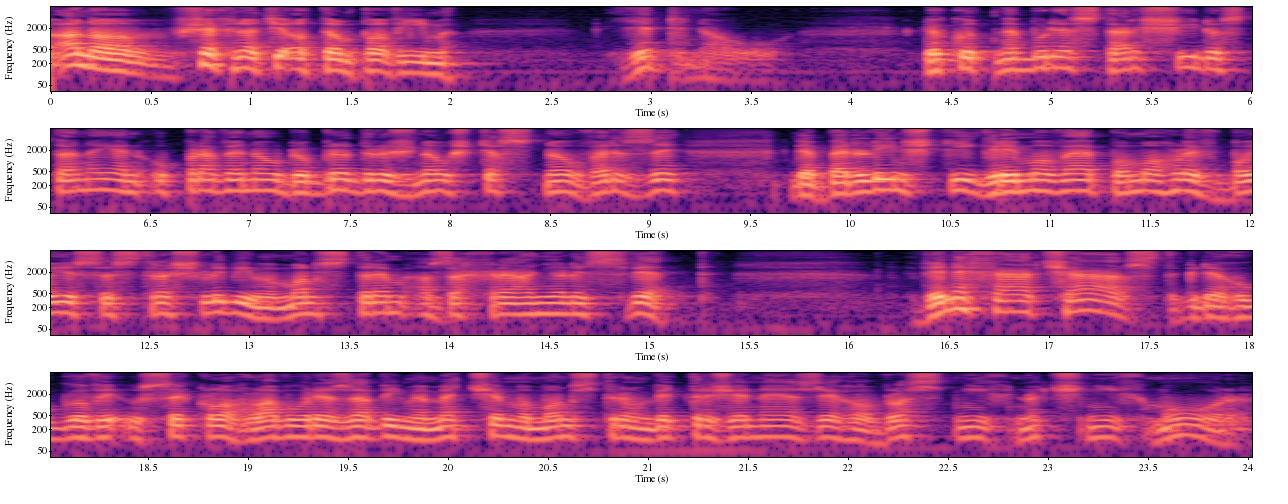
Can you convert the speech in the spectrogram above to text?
Ano, všechno ti o tom povím. Jednou. Dokud nebude starší, dostane jen upravenou dobrodružnou šťastnou verzi, kde berlínští grimové pomohli v boji se strašlivým monstrem a zachránili svět. Vynechá část, kde Hugovi useklo hlavu rezavým mečem monstrum vytržené z jeho vlastních nočních můr.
